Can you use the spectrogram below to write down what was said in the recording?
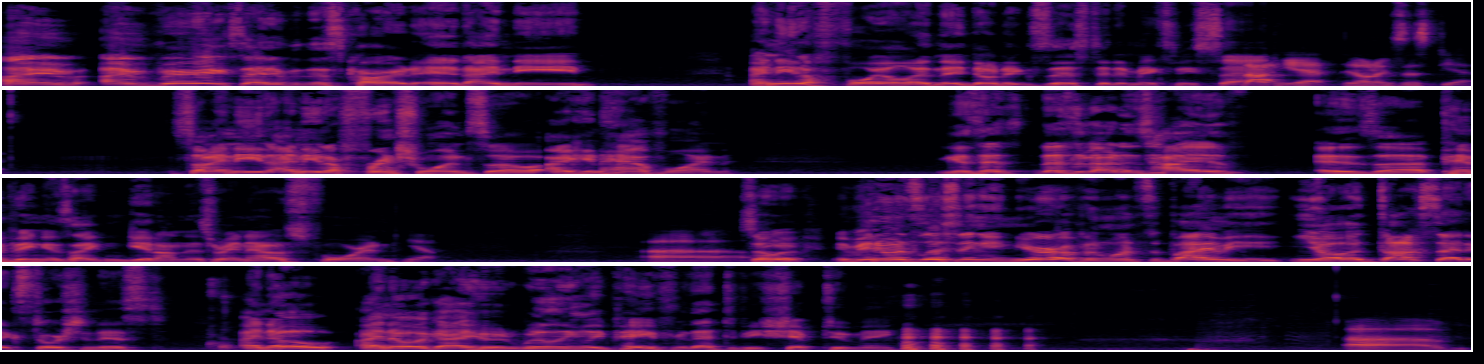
I'm I'm very excited for this card, and I need I need a foil, and they don't exist, and it makes me sad. Not yet. They don't exist yet. So I need I need a French one so I can have one. Because that's that's about as high of, as uh, pimping as I can get on this right now is foreign. Uh, So if anyone's listening in Europe and wants to buy me, you know, a dockside extortionist, I know I know a guy who would willingly pay for that to be shipped to me. um,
